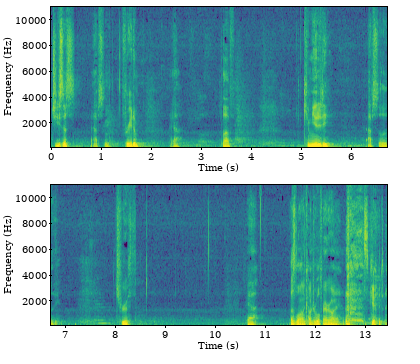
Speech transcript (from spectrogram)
Jesus, absolutely. Freedom, yeah. Love, community, absolutely. Truth, yeah. That was a little uncomfortable for everyone. it's good.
